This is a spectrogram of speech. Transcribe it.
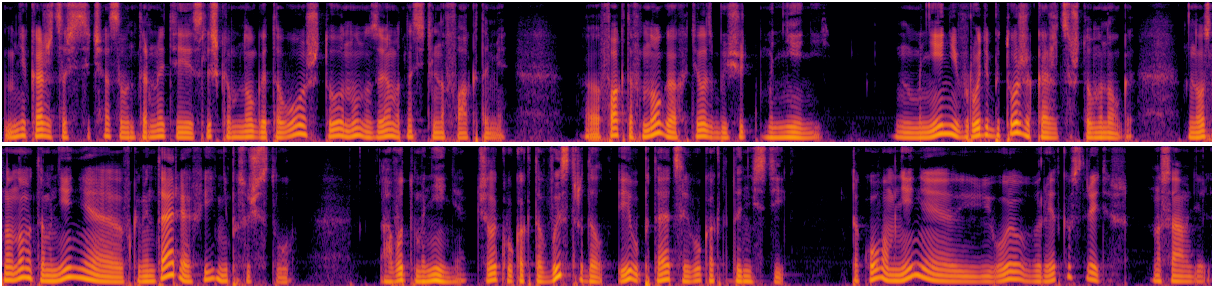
Мне кажется, сейчас в интернете слишком много того, что, ну, назовем относительно фактами. Э, фактов много, а хотелось бы еще мнений. Мнений вроде бы тоже кажется, что много. Но в основном это мнение в комментариях и не по существу а вот мнение. Человек его как-то выстрадал и пытается его как-то донести. Такого мнения его редко встретишь, на самом деле.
